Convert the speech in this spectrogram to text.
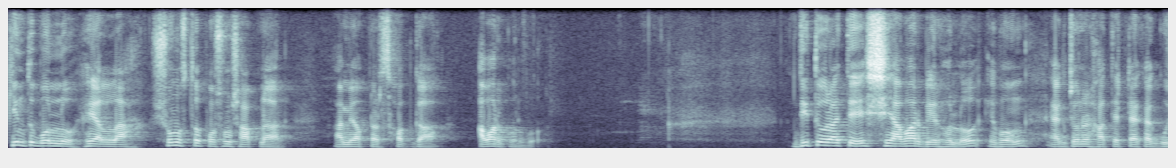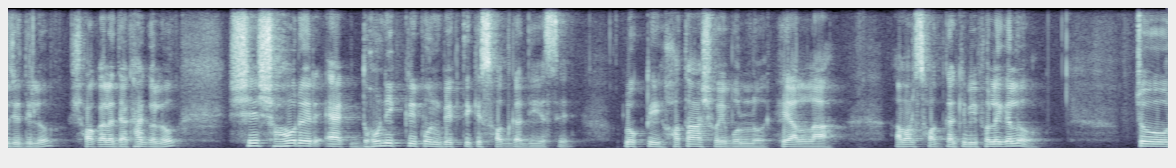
কিন্তু বলল, হে আল্লাহ, সমস্ত প্রশংসা আপনার, আমি আপনার সদ্গা আবার করব। দ্বিতীয় রাতে সে আবার বের হলো এবং একজনের হাতের টাকা গুজে দিল। সকালে দেখা গেল, সে শহরের এক ধনী কৃপণ ব্যক্তিকে সদ্গা দিয়েছে। লোকটি হতাশ হয়ে বলল, হে আল্লাহ, আমার সদ্গা কি বিফলে গেল? চোর,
